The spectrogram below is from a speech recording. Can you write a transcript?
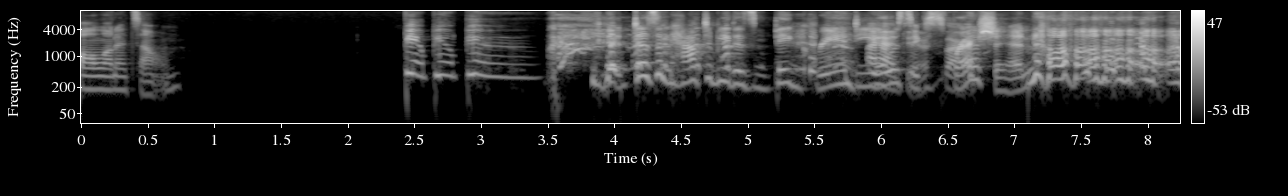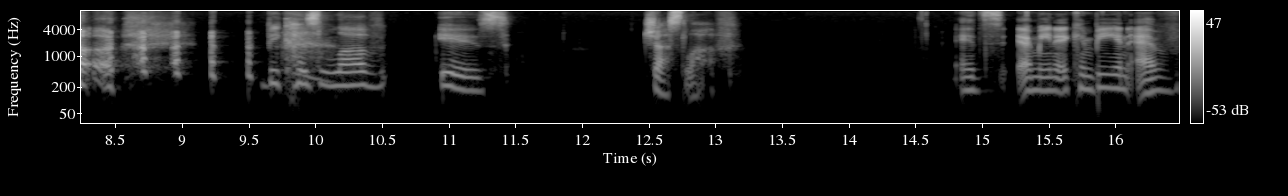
all on its own. Pew, pew, pew. it doesn't have to be this big grandiose expression because love is just love it's i mean it can be in ev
